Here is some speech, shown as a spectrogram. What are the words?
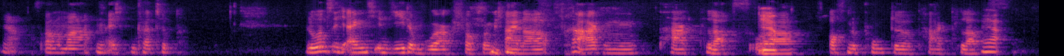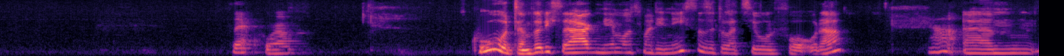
Ja, ist auch nochmal ein echt guter Tipp. Lohnt sich eigentlich in jedem Workshop so ein kleiner Fragen-Parkplatz oder ja. offene Punkte-Parkplatz. Ja. Sehr cool. Gut, dann würde ich sagen, nehmen wir uns mal die nächste Situation vor, oder? Ja. Ähm,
